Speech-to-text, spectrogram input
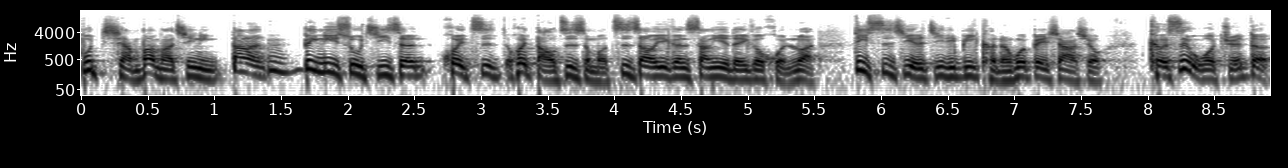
不想办法清零，当然病例数激增会制会导致什么制造业跟商业的一个混乱，第四季的 GDP 可能会被下修。可是我觉得。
